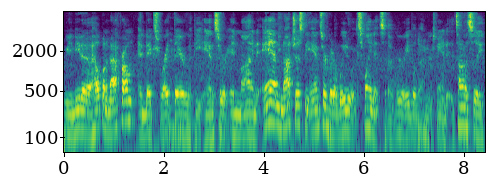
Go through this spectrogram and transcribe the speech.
we need a help on a math problem, and Nick's right there with the answer in mind, and not just the answer, but a way to explain it so that we're able to understand it. It's honestly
